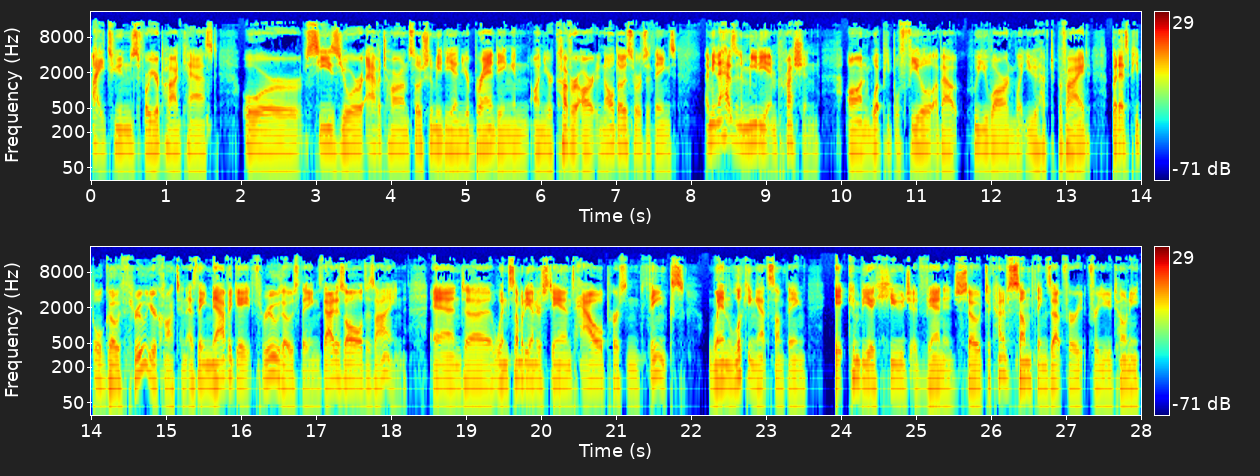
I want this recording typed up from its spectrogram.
iTunes for your podcast or sees your avatar on social media and your branding and on your cover art and all those sorts of things. I mean, that has an immediate impression on what people feel about who you are and what you have to provide. But as people go through your content, as they navigate through those things, that is all design. And uh, when somebody understands how a person thinks when looking at something, it can be a huge advantage. So to kind of sum things up for for you, Tony,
